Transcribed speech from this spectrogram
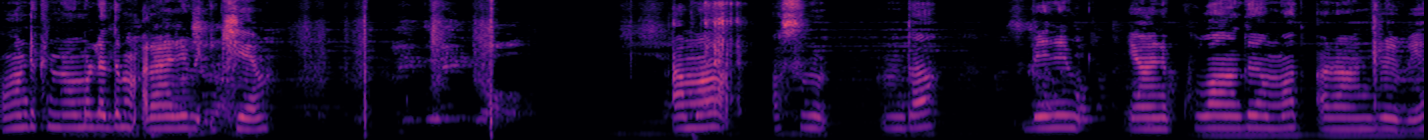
Ondaki normal adım Aranjivi 2. Ama aslında benim yani kullandığım mod Aranjevi.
